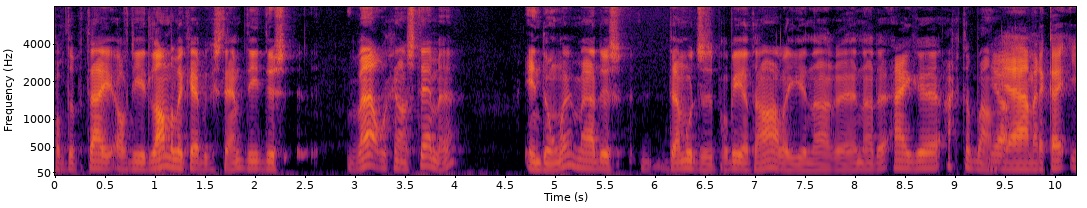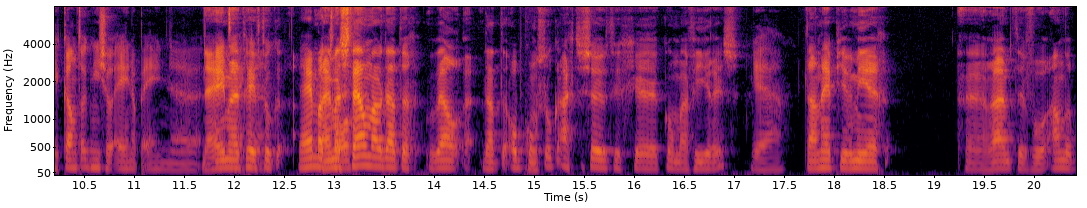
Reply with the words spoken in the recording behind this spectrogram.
op de partij, of die het landelijk hebben gestemd, die dus wel gaan stemmen in Dongen, maar dus daar moeten ze proberen te halen hier naar, eh, naar de eigen achterban. Ja. ja. maar dan kan je, kan het ook niet zo één op één. eh, Nee, maar het heeft ook. nee, maar, Maar, maar toch. stel nou dat er wel dat de opkomst ook 78,4 is, Ja, dan heb je meer eh, ruimte voor, andere,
